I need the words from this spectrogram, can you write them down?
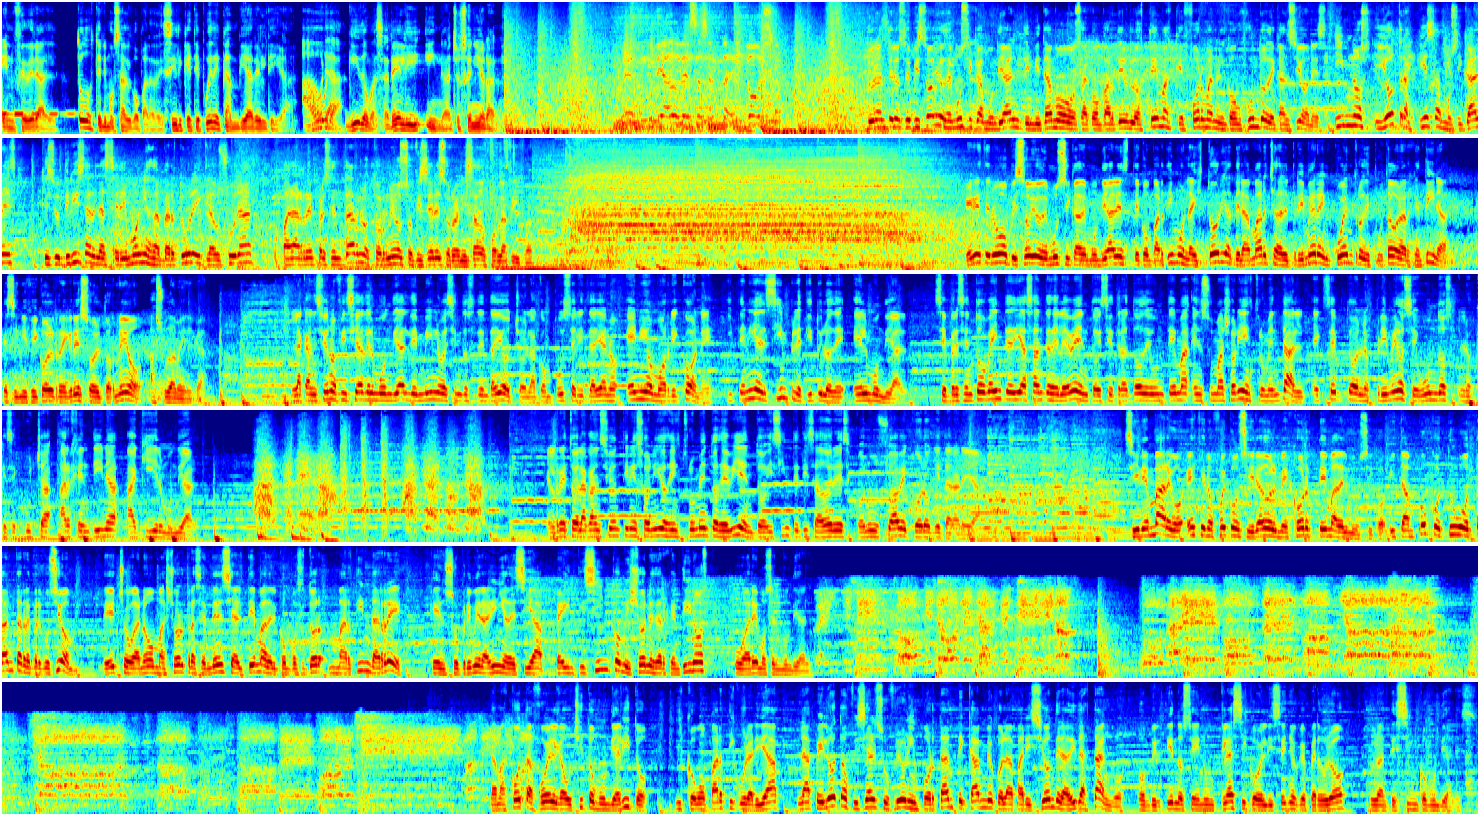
En Federal, todos tenemos algo para decir que te puede cambiar el día. Ahora, Guido Mazzarelli y Nacho Señorán. El Mundial de 62. Durante los episodios de Música Mundial te invitamos a compartir los temas que forman el conjunto de canciones, himnos y otras piezas musicales que se utilizan en las ceremonias de apertura y clausura para representar los torneos oficiales organizados por la FIFA. En este nuevo episodio de Música de Mundiales te compartimos la historia de la marcha del primer encuentro disputado en Argentina, que significó el regreso del torneo a Sudamérica. La canción oficial del Mundial de 1978 la compuso el italiano Ennio Morricone y tenía el simple título de El Mundial. Se presentó 20 días antes del evento y se trató de un tema en su mayoría instrumental, excepto en los primeros segundos en los que se escucha Argentina, aquí el Mundial. El resto de la canción tiene sonidos de instrumentos de viento y sintetizadores con un suave coro que tararea. Sin embargo, este no fue considerado el mejor tema del músico y tampoco tuvo tanta repercusión. De hecho, ganó mayor trascendencia el tema del compositor Martín Darré, que en su primera línea decía 25 millones de argentinos jugaremos el Mundial. La mascota fue el gauchito mundialito y como particularidad, la pelota oficial sufrió un importante cambio con la aparición del Adidas Tango, convirtiéndose en un clásico del diseño que perduró durante cinco mundiales.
